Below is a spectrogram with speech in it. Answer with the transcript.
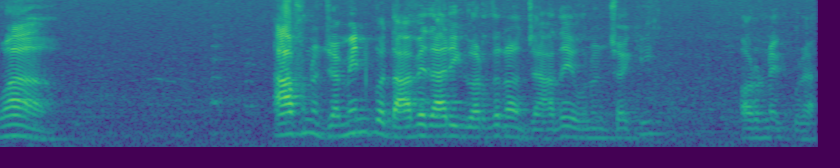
उहाँ आफ्नो जमिनको दावेदारी गर्दैन जाँदै हुनुहुन्छ कि? अरू नै कुरा।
